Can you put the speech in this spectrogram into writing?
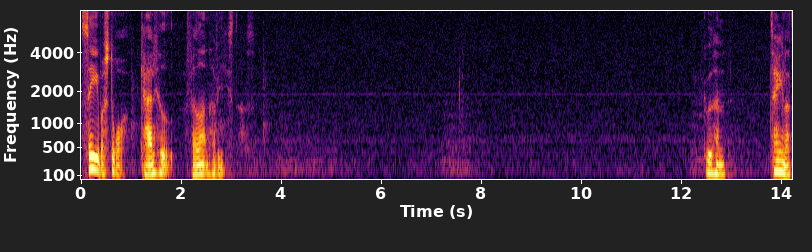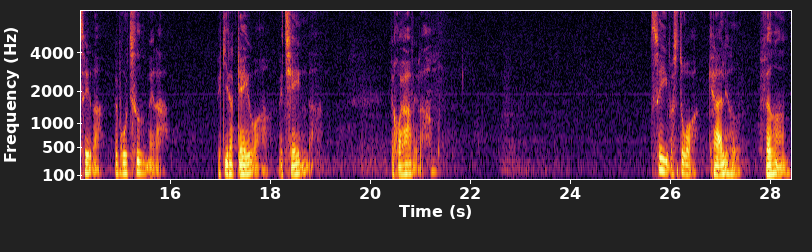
Se, hvor stor kærlighed faderen har vist Gud han taler til dig, vil bruge tid med dig, vil give dig gaver, vil tjene dig, vil røre ved dig. Se, hvor stor kærlighed faderen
